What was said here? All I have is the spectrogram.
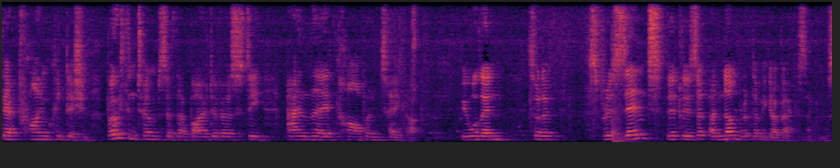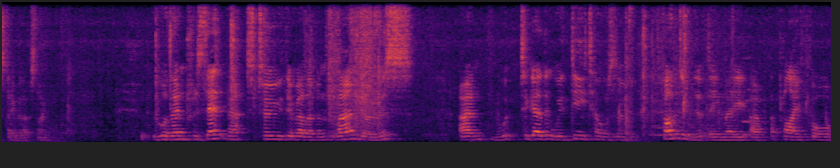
their prime condition, both in terms of their biodiversity and their carbon take-up. We will then sort of present, there's a, a number, let me go back a second, I'll stay with that slide. We will then present that to the relevant landowners and together with details of funding that they may uh, apply for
